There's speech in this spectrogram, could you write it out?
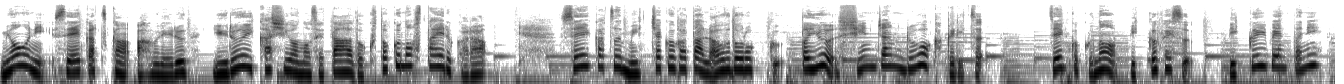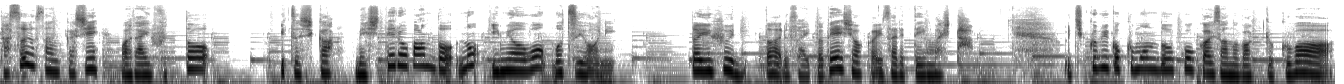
妙に生活感あふれるゆるい歌詞を乗せた独特のスタイルから、生活密着型ラウドロックという新ジャンルを確立。全国のビッグフェス、ビッグイベントに多数参加し話題沸騰。いつしか飯テロバンドの異名を持つように。という風にとあるサイトで紹介されていました。内首獄門同好会さんの楽曲は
